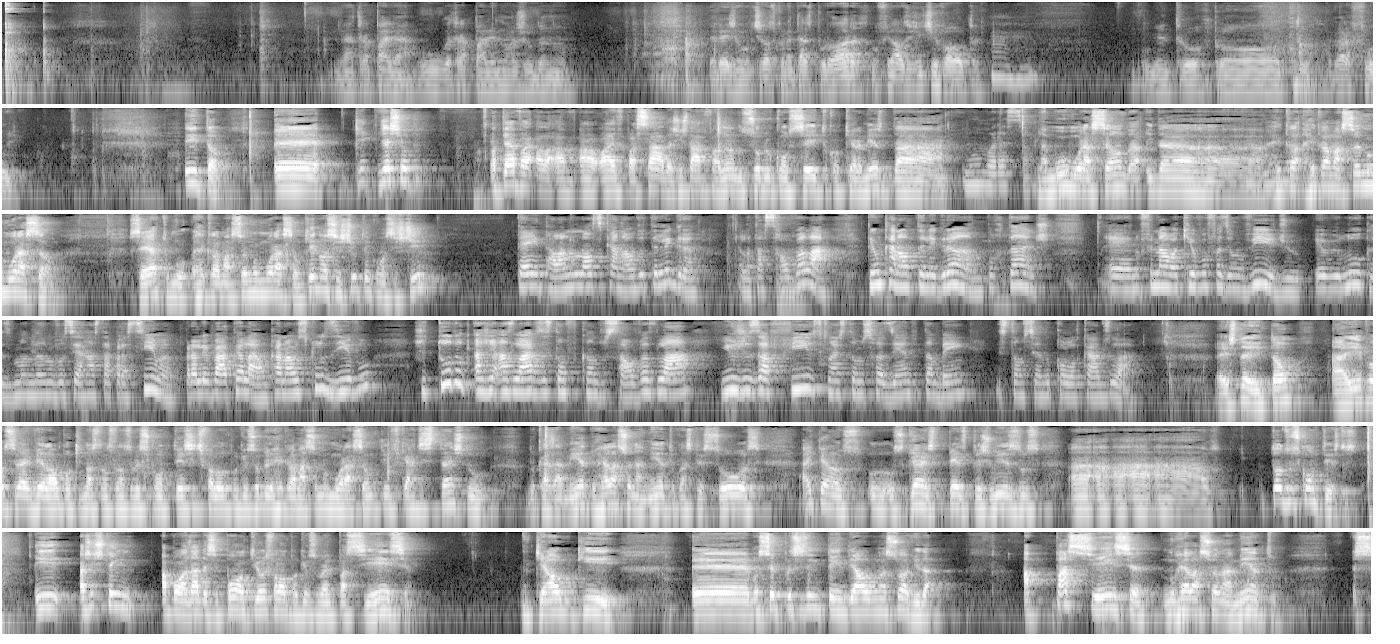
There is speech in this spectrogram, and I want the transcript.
Vai atrapalhar. O Hugo atrapalha, ele não ajuda não. Beleza, vamos tirar os comentários por hora. No finalzinho a gente volta. O Hugo entrou, pronto. Agora flui. Então, é, que- deixa eu. Até a, a- a live passada a gente estava falando sobre o conceito, qual que era mesmo? Da Murmuração. da murmuração da- e da recla- reclamação e murmuração. Certo? Reclamação e murmuração. Quem não assistiu tem como assistir? Tem, tá lá no nosso canal do Telegram. Ela tá salva lá. Tem um canal do Telegram importante. É, no final aqui eu vou fazer um vídeo, eu e o Lucas, mandando você arrastar pra cima pra levar até lá. É um canal exclusivo de tudo. As lives estão ficando salvas lá e os desafios que nós estamos fazendo também estão sendo colocados lá. É isso daí. Então, aí você vai ver lá um pouquinho, nós estamos falando sobre esse contexto, a gente falou um pouquinho sobre reclamação murmuração, que tem que ficar distante do, do casamento, do relacionamento com as pessoas. Aí tem os, os ganhos, perdas, prejuízos, a, a, a, todos os contextos. E a gente tem abordado esse ponto e hoje falar um pouquinho sobre a que é algo que é, você precisa entender algo na sua vida. A paciência no relacionamento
